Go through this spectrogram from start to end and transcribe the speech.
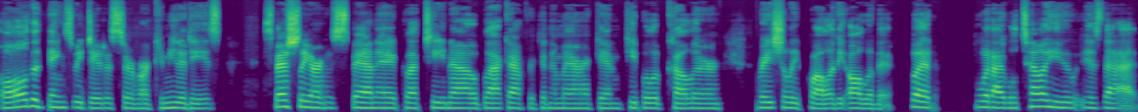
all the things we do to serve our communities especially our Hispanic, Latino, Black African American, people of color, racial equality, all of it. But what I will tell you is that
